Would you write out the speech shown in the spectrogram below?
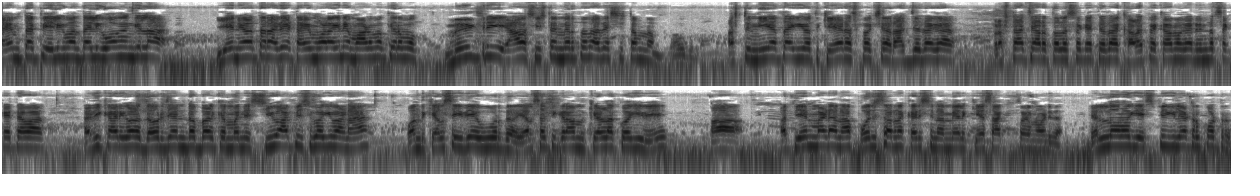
ಟೈಮ್ ತಪ್ಪಿ ಎಲ್ಲಿಗೆ ಬಂತ ಅಲ್ಲಿಗೆ ಹೋಗಂಗಿಲ್ಲ. ಏನ್ ಹೇಳ್ತಾರ ಅದೇ ಟೈಮ್ ಒಳಗನೆ ಮಾಡ್ಬೇಕಿರ್ಬೇಕು. ಮಿಲಿಟರಿ ಯಾವ ಸಿಸ್ಟಮ್ ಇರ್ತದ ಅದೇ ಸಿಸ್ಟಮ್ ನಮ್ದು. ಅಷ್ಟು ನಿಯತ್ತಾಗಿ ಇವತ್ತು ಕೆ ಆರ್ ಎಸ್ ಪಕ್ಷ ರಾಜ್ಯದಾಗ ಭ್ರಷ್ಟಾಚಾರ ತೊಲಸಕತ್ತದ ಕಳಪೆ ಕಾಮಗಾರಿ ನಿಂದ್ರಸಕತ್ತವ. ಅಧಿಕಾರಿಗಳು ದೌರ್ಜನ್ಯ ದಬ್ಬಾಳಿಕೆ ಮೊನ್ನೆ ಸಿ ಆಫೀಸ್ಗೆ ಹೋಗಿವಣ್ಣ. ಒಂದು ಕೆಲಸ ಇದೇ ಊರ್ದು. ಎಲ್ಸತಿ ಗ್ರಾಮ ಕೇಳಕ್ ಹೋಗಿವಿ. ಆ ಅತ್ ಏನ್ ಮಾಡ್ಯಾನ? ಪೊಲೀಸರನ್ನ ಕರೆಸಿ ನಮ್ಮ ಮೇಲೆ ಕೇಸ್ ಹಾಕ್ತ ನೋಡಿದ. ಎಲ್ಲರೂ ಹೋಗಿ ಎಸ್ ಪಿಗೆ ಲೆಟರ್ ಕೊಟ್ರು.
